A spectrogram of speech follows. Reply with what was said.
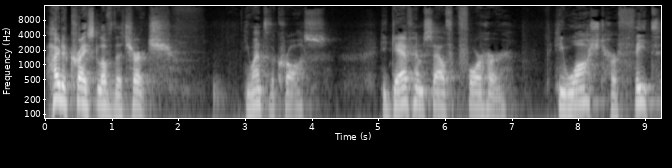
How did Christ love the church? He went to the cross. He gave himself for her. He washed her feet.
